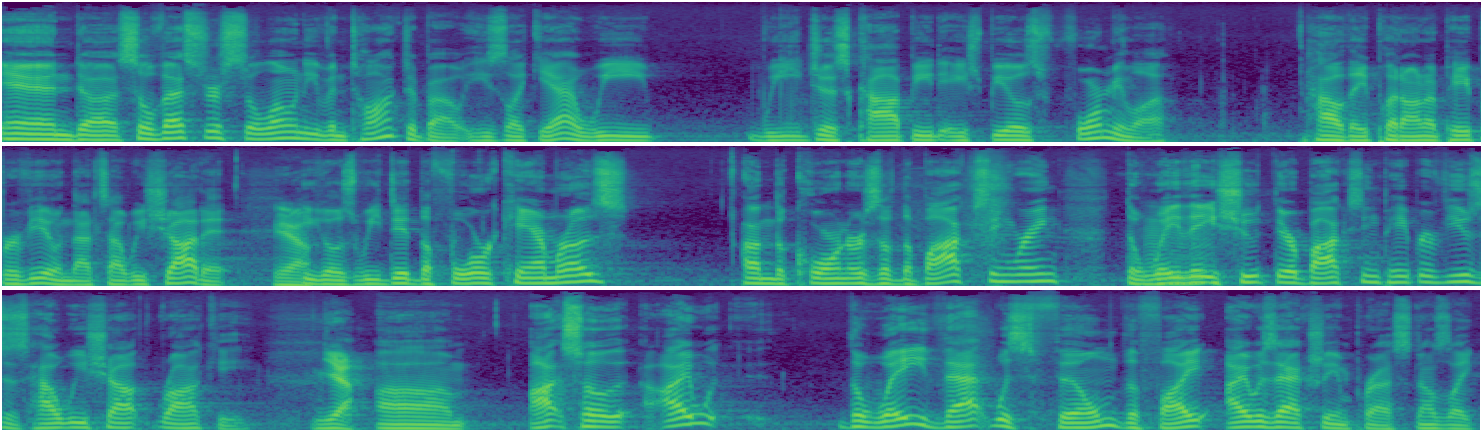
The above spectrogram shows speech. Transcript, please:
and uh, Sylvester Stallone even talked about. He's like, "Yeah, we we just copied HBO's formula, how they put on a pay per view, and that's how we shot it." Yeah. He goes, "We did the four cameras." On the corners of the boxing ring, the way Mm-hmm. they shoot their boxing pay per views is how we shot Rocky. Yeah. Um, I so I w- the way that was filmed, the fight, I was actually impressed, and I was like,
